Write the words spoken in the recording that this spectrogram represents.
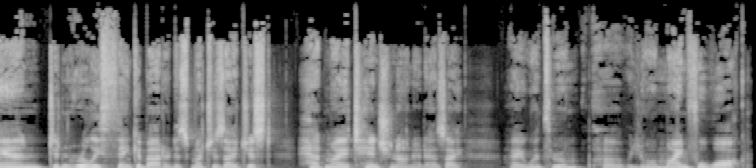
and didn't really think about it as much as I just had my attention on it as I, I went through a, a you know a mindful walk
